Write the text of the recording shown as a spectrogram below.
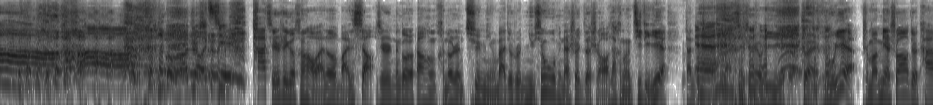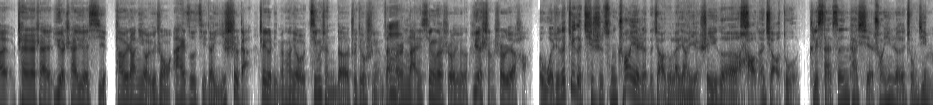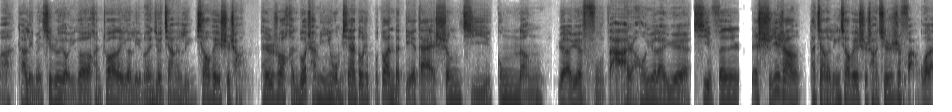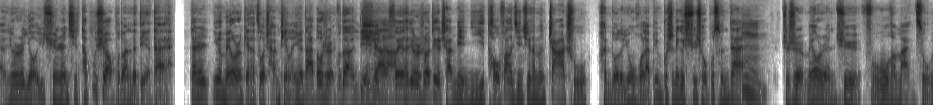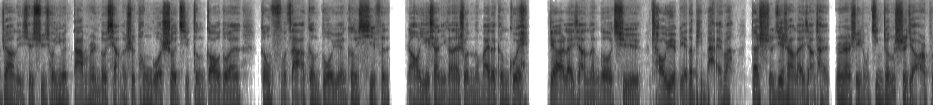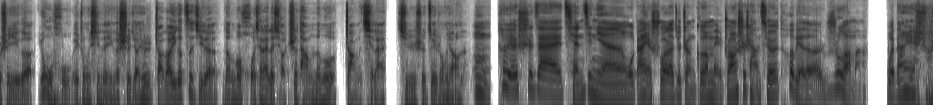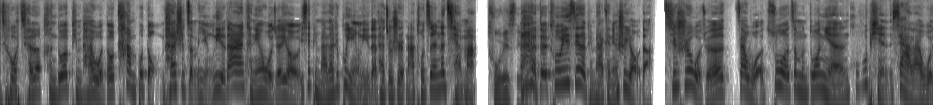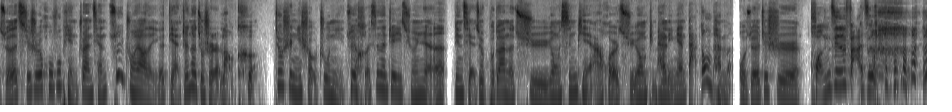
你懂吗？有趣。它其实是一个很好玩的玩笑，其实能够让很多人去明白，就是女性护肤品在设计的时候，它可能基底液单独拆出来其实没有意义。对，乳液什么面霜，就是它拆拆拆越拆越细，它会让你有一种爱自己的仪式感。这个里面可能有精神的追求属性在，而男性的时候就觉得越省事儿越好。我觉得这个其实从创业者的角度来讲，也是一个好的角度。克里斯坦森他写《创新者的窘境》嘛，它里面其实有一个很重要的一个理论，就讲零消费市场。他就是说，很多产品，因为我们现在都是不断的迭代、升级，功能越来越复杂，然后越来越细分。那实际上，他讲的零消费市场其实是反过来的，就是有一群人其实他不需要不断的迭代，但是因为没有人给他做产品了，因为大家都是不断叠加，所以他就是说，这个产品你一投放进去，它能炸出很多的用户来，并不是那个需求不存在。嗯。只是没有人去服务和满足这样的一些需求，因为大部分人都想的是通过设计更高端、更复杂、更多元、更细分，然后一个像你刚才说能卖得更贵，第二来讲能够去超越别的品牌吧。但实际上来讲，它仍然是一种竞争视角，而不是一个用户为中心的一个视角，就是找到一个自己的能够活下来的小池塘，能够长起来，其实是最重要的。嗯，特别是在前几年，我刚刚也说了，就整个美妆市场其实特别的热嘛。我当时也说，就我觉得很多品牌我都看不懂它是怎么盈利的。当然，肯定我觉得有一些品牌它是不盈利的，它就是拿投资人的钱嘛。To VC，对 To VC 的品牌肯定是有的。其实我觉得，在我做这么多年护肤品下来，我觉得其实护肤品赚钱最重要的一个点，真的就是老客。就是你守住你最核心的这一群人，并且就不断的去用新品啊，或者去用品牌理念打动他们。我觉得这是黄金法则。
